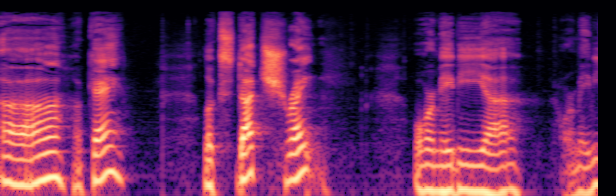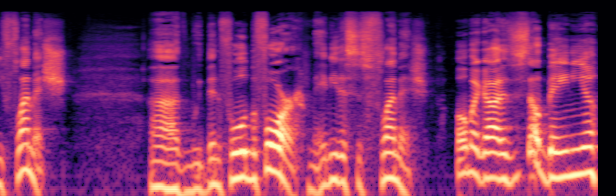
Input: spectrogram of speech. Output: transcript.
uh, okay. Looks Dutch, right? Or maybe, uh, or maybe Flemish. Uh, we've been fooled before. Maybe this is Flemish. Oh my God, is this Albania?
